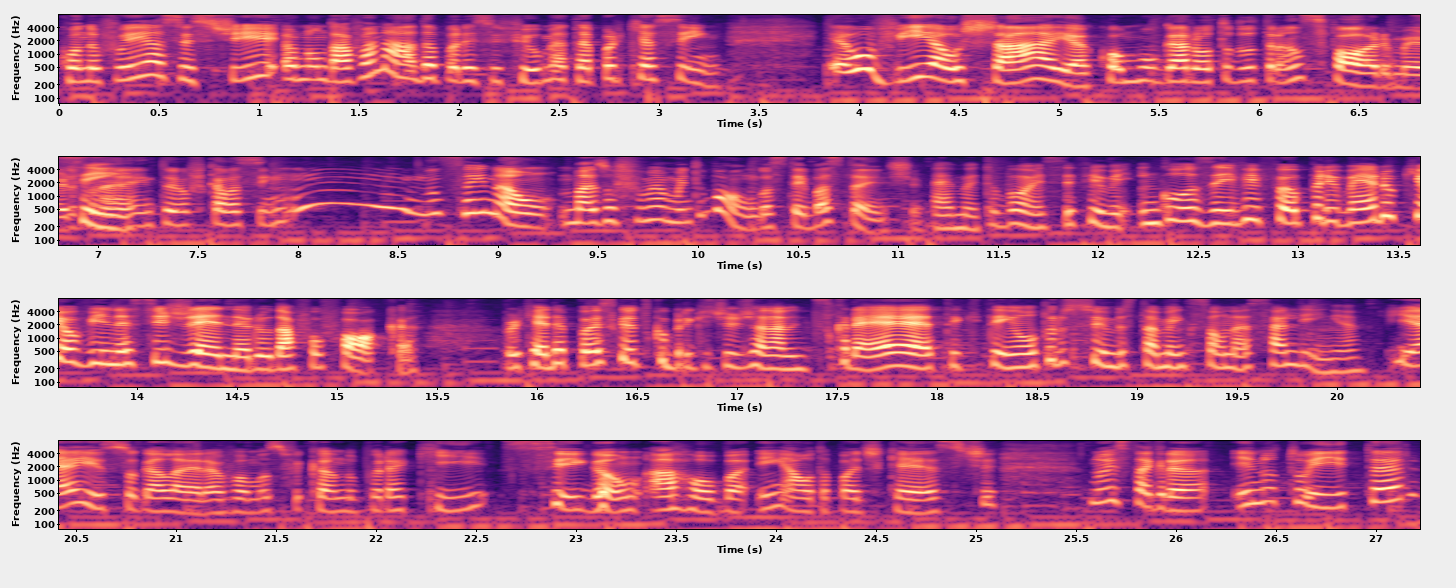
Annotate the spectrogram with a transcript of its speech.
quando eu fui assistir, eu não dava nada por esse filme, até porque assim, eu via o Shia como o garoto do Transformers, Sim. né? Então eu ficava assim. Hum, não sei não, mas o filme é muito bom, gostei bastante. É muito bom esse filme. Inclusive, foi o primeiro que eu vi nesse gênero da fofoca. Porque é depois que eu descobri que tinha Janela Discreta e que tem outros filmes também que são nessa linha. E é isso, galera. Vamos ficando por aqui. Sigam arroba em alta podcast no Instagram e no Twitter.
